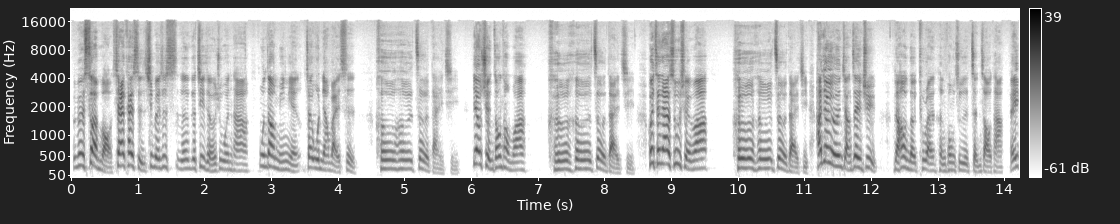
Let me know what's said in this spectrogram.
对不对？算吧，现在开始新北市那个记者会去问他，问到明年再问两百次，呵呵这代志，要选总统吗？呵呵这代志，会参加初选吗？呵呵这代志，他就有人讲这一句，然后呢，突然横空出世征召他，哎，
